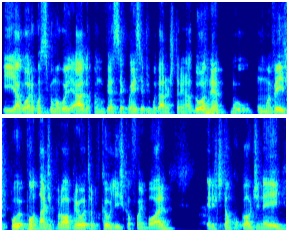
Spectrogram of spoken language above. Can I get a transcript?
E agora conseguiu uma goleada. Vamos ver a sequência de mudaram de treinador, né? Uma vez por vontade própria, outra porque o Lisca foi embora. Eles estão com o Claudinei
